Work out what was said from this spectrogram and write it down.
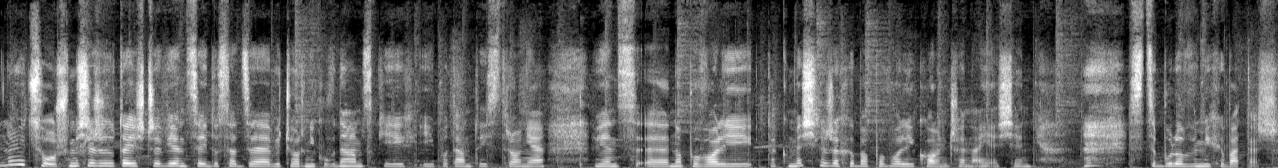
No i cóż, myślę, że tutaj jeszcze więcej dosadzę wieczorników damskich i po tamtej stronie, więc e, no powoli, tak myślę, że chyba powoli kończę na jesień. Z cebulowymi chyba też.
